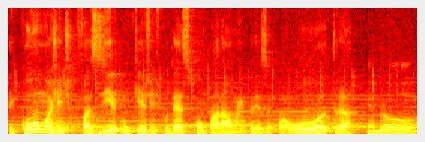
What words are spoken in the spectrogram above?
e como a gente fazia com que a gente pudesse comparar uma empresa com a outra. Lembro,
